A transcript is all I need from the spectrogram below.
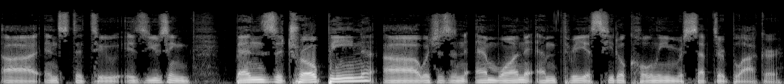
uh, Institute is using benztropine, uh, which is an M1, M3 acetylcholine receptor blocker,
